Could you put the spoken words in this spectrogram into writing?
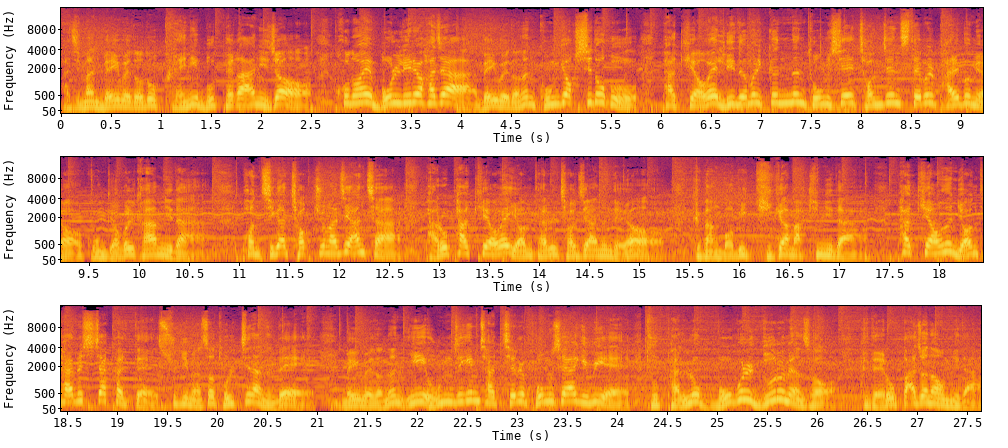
하지만 메이웨더도 괜히 무패가 아니죠. 코너에 몰리려 하자 메이웨더는 공격 시도 후 파키아오의 리듬을 끊는 동시에 전진 스텝을 밟으며 공격을 가합니다. 펀치가 적중하지 않자 바로 파키아오의 연타를 저지하는데요. 그 방법이 기가 막힙니다. 파키아오는 연타를 시작할 때 숙이면서 돌진하는데 메이웨더는 이 움직임 자체를 봉쇄하기 위해 두 팔로 목을 누르면서 그대로 빠져나옵니다.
